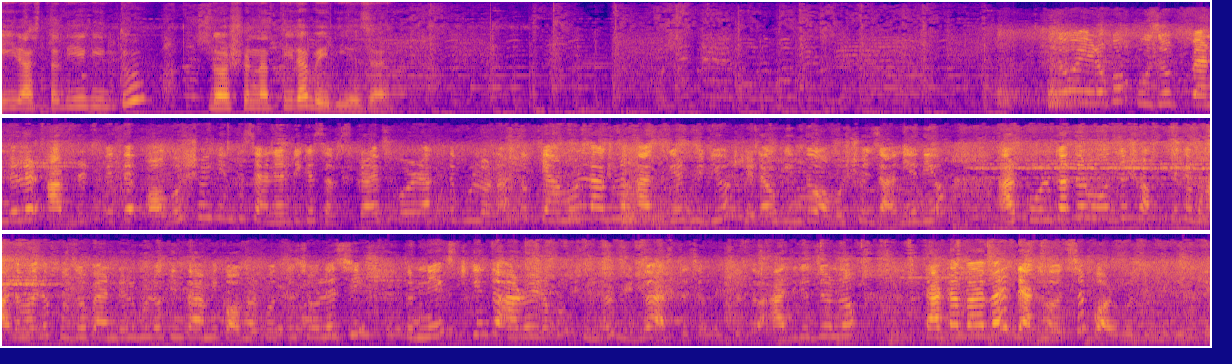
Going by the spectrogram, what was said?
এই রাস্তা দিয়ে কিন্তু দর্শনার্থীরা বেরিয়ে যায়। প্যান্ডেলের আপডেট পেতে অবশ্যই কিন্তু চ্যানেলটিকে সাবস্ক্রাইব করে রাখতে ভুলো না। তো কেমন লাগল আজকের ভিডিও সেটাও কিন্তু অবশ্যই জানিয়ে দিও। আর কলকাতার মধ্যে সব থেকে ভালো ভালো পুজো প্যান্ডেলগুলো কিন্তু আমি কভার করতে চলেছি। তো নেক্সট কিন্তু আরও এরকম সুন্দর ভিডিও আসতে চলেছে। তো আজকের জন্য টাটা বাই বাই দেখা হচ্ছে পরবর্তী ভিডিওতে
